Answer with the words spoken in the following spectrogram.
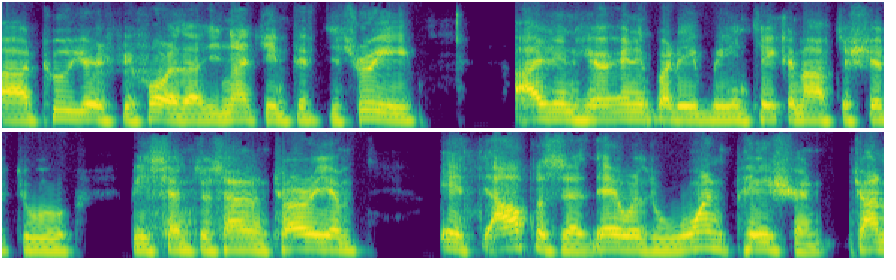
uh, two years before that, in 1953, I didn't hear anybody being taken off the ship to be sent to sanatorium. It's the opposite. There was one patient, John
